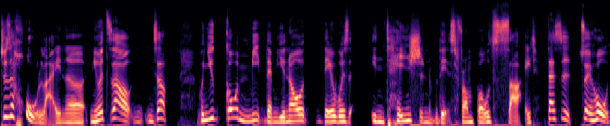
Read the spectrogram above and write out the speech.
就是后来呢，你会知道，你知道，when you go and meet them，you know there was intention of this from both side，但是最后。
